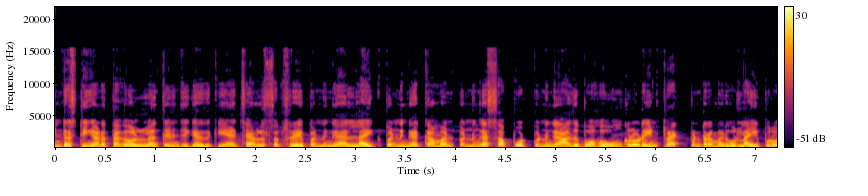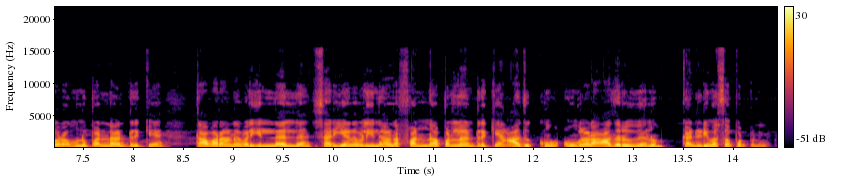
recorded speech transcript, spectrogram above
இன்ட்ரெஸ்டிங்கான தகவல்கள்லாம் தெரிஞ்சுக்கிறதுக்கு என் சேனல் சப்ஸ்கிரைப் பண்ணுங்கள் லைக் பண்ணுங்கள் கமெண்ட் பண்ணுங்கள் சப்போர்ட் பண்ணுங்கள் அது போக உங்களோட இன்ட்ராக்ட் பண்ணுற மாதிரி ஒரு லைவ் ப்ரோக்ராம் ஒன்று பண்ணலான் இருக்கேன். தவறான வழியிலாம் இல்லை சரியான வழியில் ஆனால் ஃபன்னாக பண்ணலான் இருக்கேன். அதுக்கும் உங்களோட ஆதரவு வேணும். கண்டிப்பாக சப்போர்ட் பண்ணுங்கள்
